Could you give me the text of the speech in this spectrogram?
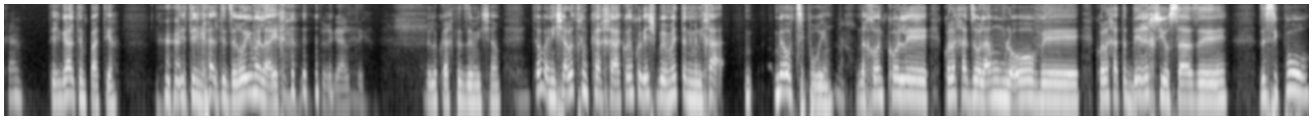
כן. תרגלת אמפתיה. תרגלת את זה, רואים עלייך. תרגלתי. ולוקחת את זה משם. טוב, אני אשאל אתכם ככה, קודם כל יש באמת, אני מניחה, מאות סיפורים. נכון. נכון? כל, אה, כל אחת זה עולם ומלואו, וכל אחת הדרך שהיא עושה זה, זה סיפור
